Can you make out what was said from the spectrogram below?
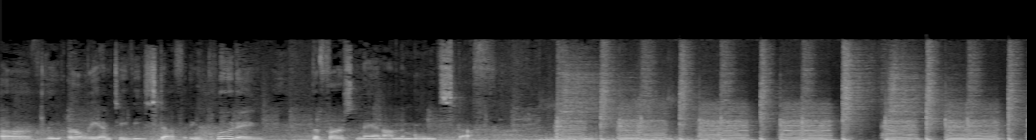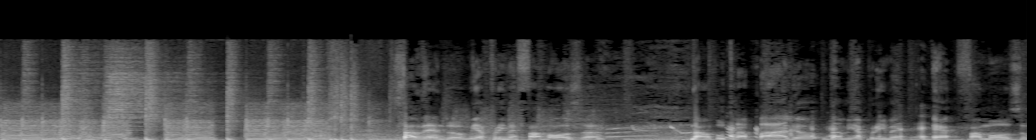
of the early MTV stuff, including the first Man on the Moon stuff. Vendo? Minha prima é famosa. Não, o trabalho da minha prima é famoso.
